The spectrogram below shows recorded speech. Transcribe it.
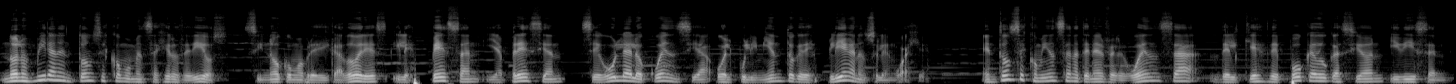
No los miran entonces como mensajeros de Dios, sino como predicadores y les pesan y aprecian según la elocuencia o el pulimiento que despliegan en su lenguaje. Entonces comienzan a tener vergüenza del que es de poca educación y dicen,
